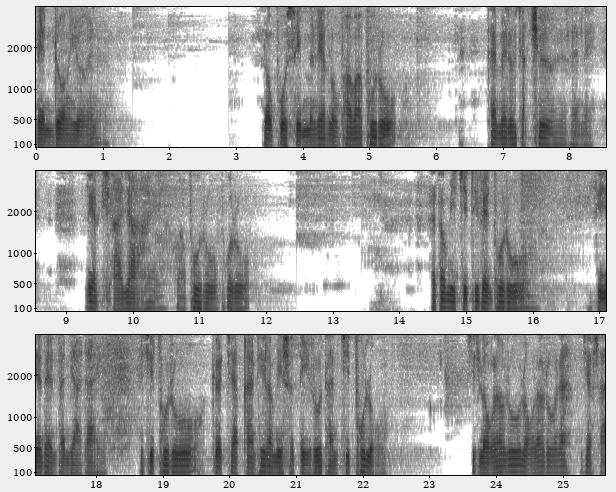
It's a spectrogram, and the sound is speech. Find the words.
เด่นดวงอยู่นั่นหลวงปู่สิมมันเรียกหลวงพ่อว่าผู้รู้ท่านไม่รู้จักชื่อนั่นเลยเรียกฉายาให้ว่าผู้รู้ผู้รู้แล้วต้องมีจิตที่เป็นผู้รู้ถึงจะเดินปัญญาได้ จิตผู้รู้เกิดจากการที่เรามีสติรู้ทันจิตผู้หลง จิตหลงแล้วรู้หลงแล้วรู้นะจะสะ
